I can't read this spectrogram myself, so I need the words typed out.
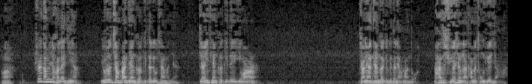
啊，所以他们就很来劲啊。有时候讲半天课给他六千块钱，讲一天课给他一万二，讲两天课就给他两万多，那还是学生啊，他们同学讲啊，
